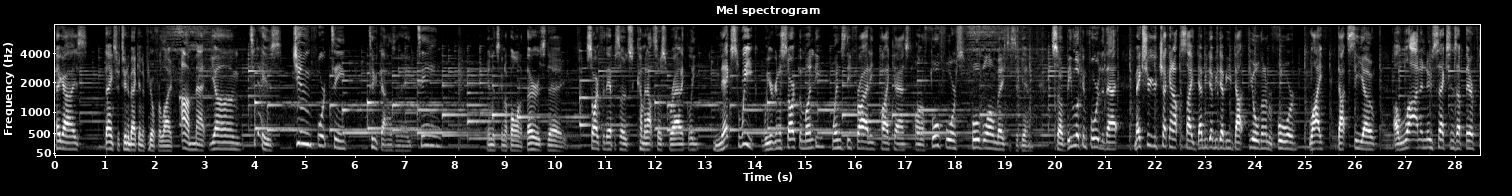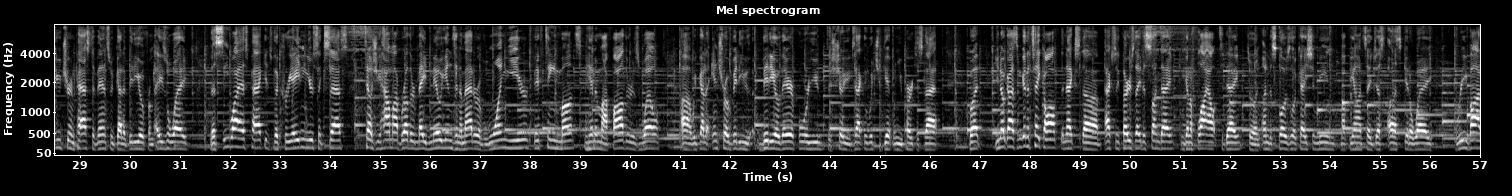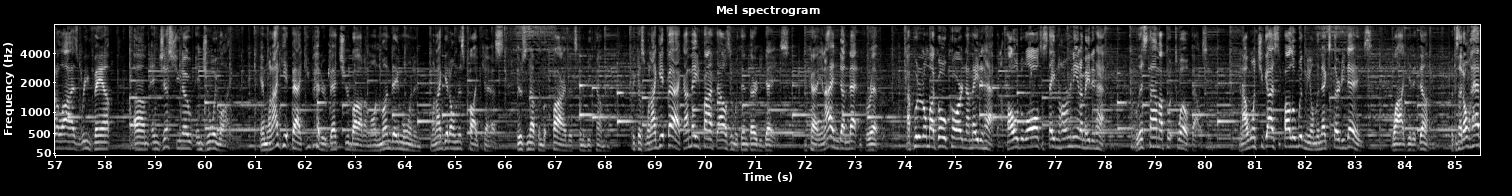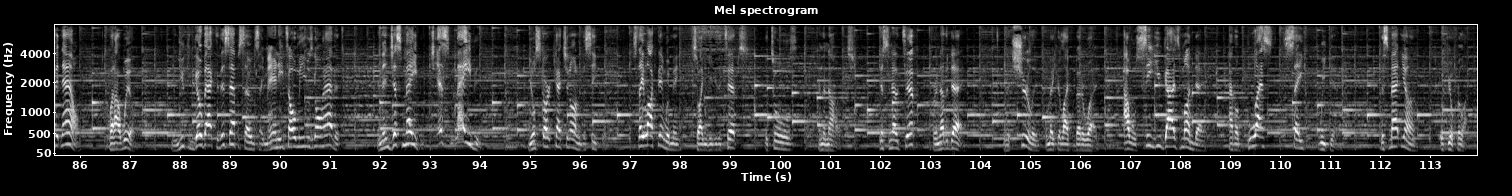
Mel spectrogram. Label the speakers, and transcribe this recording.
Speaker 1: Hey guys, thanks for tuning back into Fuel for Life. I'm Matt Young. Today is June 14th, 2018, and it's going to fall on a Thursday. Sorry for the episodes coming out so sporadically. Next week, we are going to start the Monday, Wednesday, Friday podcast on a full force, full blown basis again. So be looking forward to that. Make sure you're checking out the site www.fuel4life.co a lot of new sections up there, future and past events. We've got a video from Azelway. The CYS package, the Creating Your Success, tells you how my brother made millions in a matter of one year, 15 months. Him and my father as well. Uh, we've got an intro video video there for you to show you exactly what you get when you purchase that. But you know, guys, I'm gonna take off the next, uh, actually Thursday to Sunday. I'm gonna fly out today to an undisclosed location. Me and my fiance, just us, get away revitalize, revamp, um, and just, you know, enjoy life. And when I get back, you better bet your bottom on Monday morning, when I get on this podcast, there's nothing but fire that's going to be coming. Because when I get back, I made 5,000 within 30 days. Okay, and I hadn't done that in forever. I put it on my gold card and I made it happen. I followed the laws, I stayed in harmony, and I made it happen. Well, this time I put 12,000. And I want you guys to follow with me on the next 30 days while I get it done. Because I don't have it now but I will. And you can go back to this episode and say, man, he told me he was going to have it. And then just maybe, just maybe, you'll start catching on to the secret. Stay locked in with me so I can give you the tips, the tools, and the knowledge. Just another tip for another day. And it surely will make your life a better way. I will see you guys Monday. Have a blessed, safe weekend. This is Matt Young with Fuel for Life.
